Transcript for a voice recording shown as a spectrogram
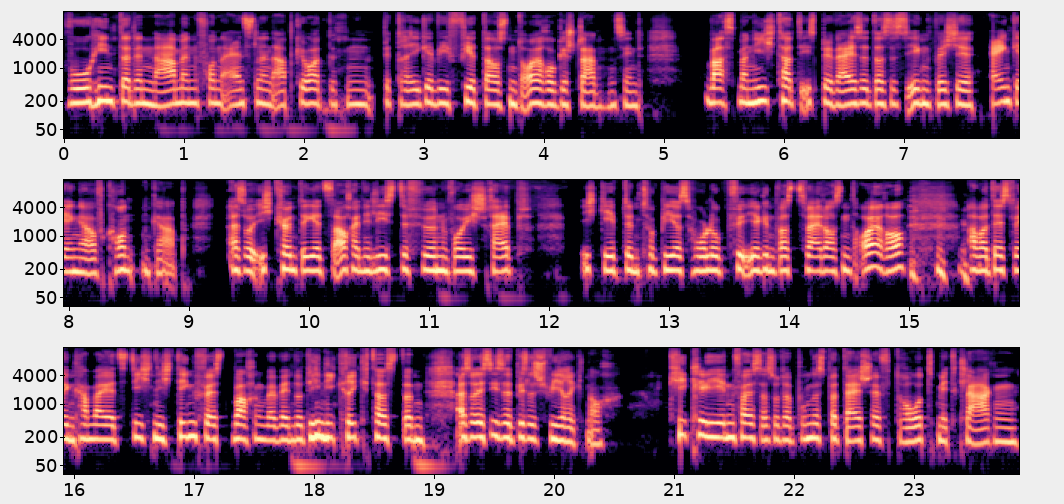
wo hinter den Namen von einzelnen Abgeordneten Beträge wie 4000 Euro gestanden sind. Was man nicht hat, ist Beweise, dass es irgendwelche Eingänge auf Konten gab. Also ich könnte jetzt auch eine Liste führen, wo ich schreibe, ich gebe dem Tobias Holub für irgendwas 2000 Euro. Aber deswegen kann man jetzt dich nicht dingfest machen, weil wenn du die nie gekriegt hast, dann, also es ist ein bisschen schwierig noch. Kickel jedenfalls, also der Bundesparteichef, droht mit Klagen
